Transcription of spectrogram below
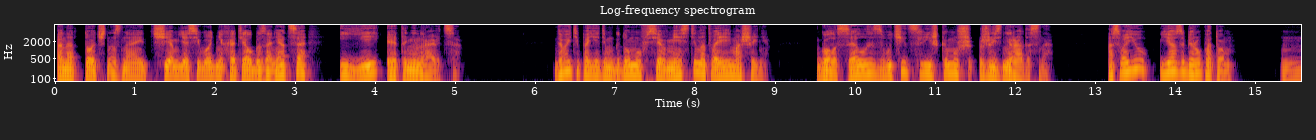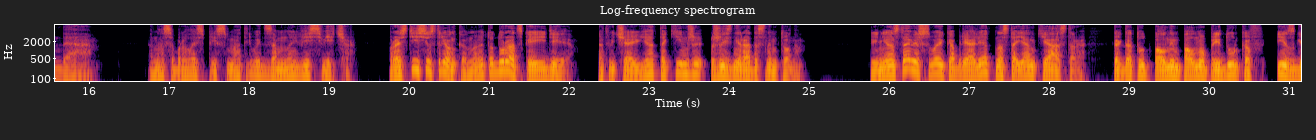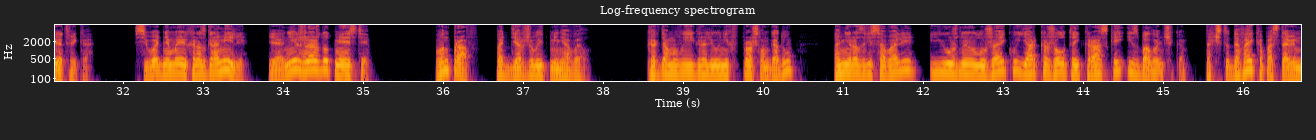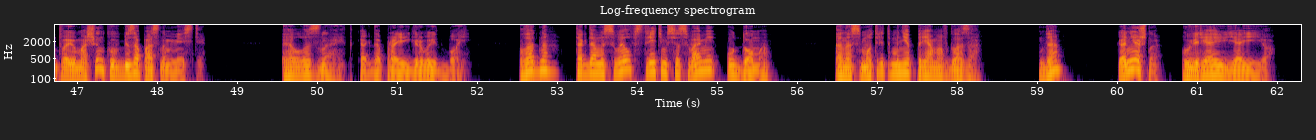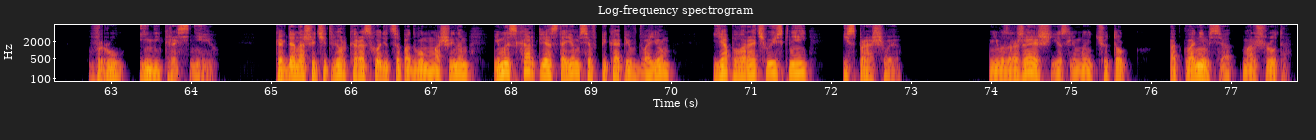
Она точно знает, чем я сегодня хотел бы заняться, и ей это не нравится. Давайте поедем к дому все вместе на твоей машине. Голос Эллы звучит слишком уж жизнерадостно. А свою я заберу потом. да. Она собралась присматривать за мной весь вечер. Прости, сестренка, но это дурацкая идея, отвечаю я таким же жизнерадостным тоном. Ты не оставишь свой кабриолет на стоянке Астора, когда тут полным-полно придурков из Гетвика. Сегодня мы их разгромили, и они жаждут мести. Он прав, поддерживает меня Вэл. Когда мы выиграли у них в прошлом году, они разрисовали южную лужайку ярко-желтой краской из баллончика. Так что давай-ка поставим твою машинку в безопасном месте. Элла знает, когда проигрывает бой. Ладно, тогда мы с Вэл встретимся с вами у дома. Она смотрит мне прямо в глаза. Да? Конечно, уверяю я ее. Вру и не краснею. Когда наша четверка расходится по двум машинам, и мы с Хартли остаемся в пикапе вдвоем, я поворачиваюсь к ней и спрашиваю. «Не возражаешь, если мы чуток отклонимся от маршрута?»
